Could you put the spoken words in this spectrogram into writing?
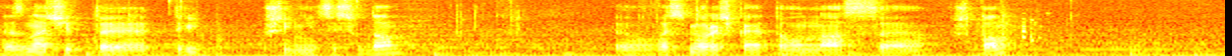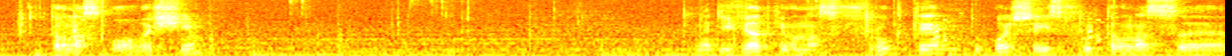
Значит, э, три пшеницы сюда. Э, восьмерочка это у нас э, что? Это у нас овощи. На девятке у нас фрукты. Больше из фруктов у нас, э,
